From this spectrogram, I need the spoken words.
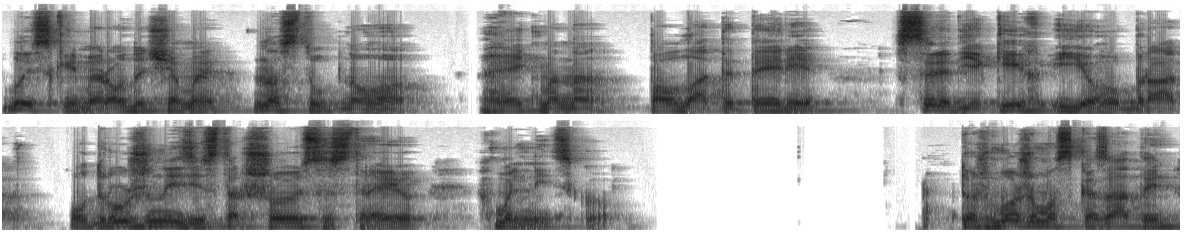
близькими родичами наступного гетьмана Павла Тетері, серед яких і його брат, одружений зі старшою сестрею Хмельницького. Тож можемо сказати,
